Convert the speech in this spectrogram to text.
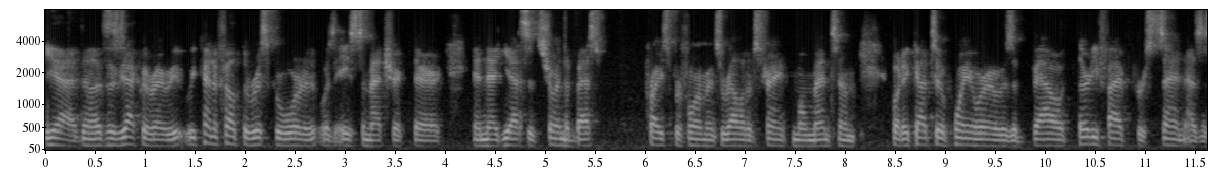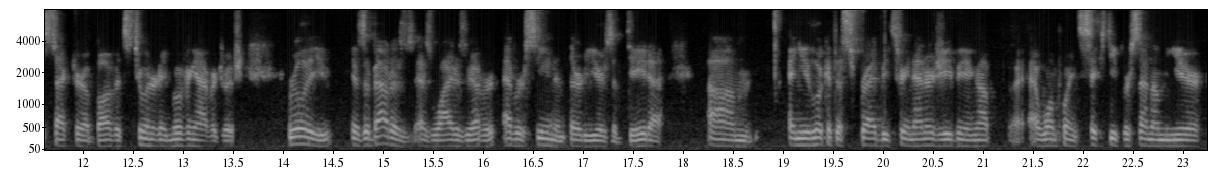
Yeah, no, that's exactly right. We, we kind of felt the risk reward was asymmetric there, and that yes, it's showing the best price performance, relative strength, momentum, but it got to a point where it was about 35% as a sector above its 200 day moving average, which really is about as, as wide as we've ever, ever seen in 30 years of data. Um, and you look at the spread between energy being up at 1.60% on the year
